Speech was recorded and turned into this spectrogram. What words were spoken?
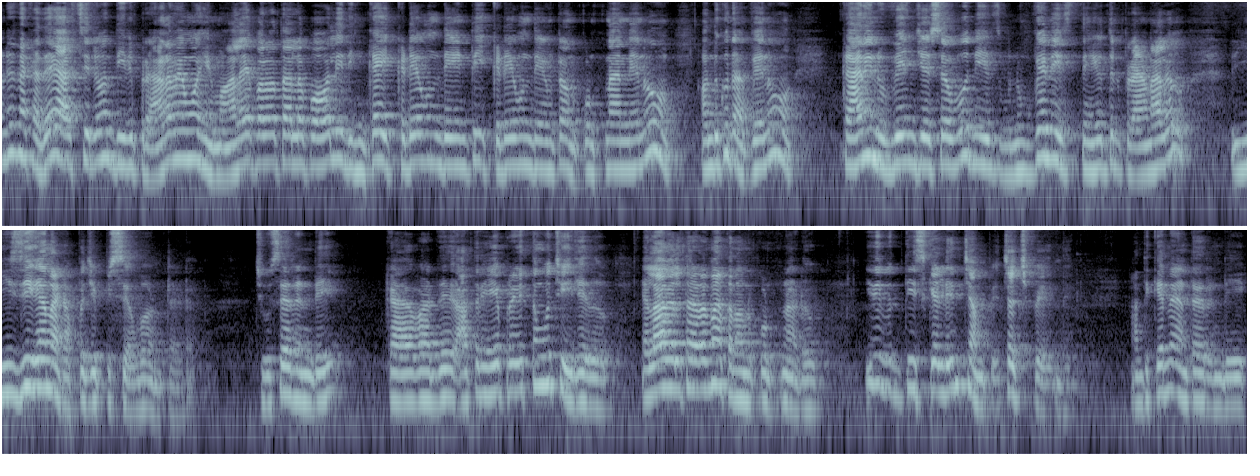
అంటే నాకు అదే ఆశ్చర్యం. దీని ప్రాణమేమో హిమాలయ పర్వతాల్లో పోవాలి. ఇది ఇంకా ఇక్కడే ఉంది ఏంటి ఇక్కడే ఉంది అనుకుంటున్నాను నేను. అందుకు నవ్వాను. కానీ నువ్వేం చేసావు? నీ నువ్వే నీ స్నేహితుడి ప్రాణాలు ఈజీగా నాకు అప్పచెప్పేసావు అంటాడు. చూశారండి. కా- వాడి అతను ఏ ప్రయత్నము చేయలేదు. ఎలా వెళ్తాడని అతను అనుకుంటున్నాడు. ఇది తీసుకెళ్ళింది చంపి చచ్చిపోయింది. అందుకనే అంటారండి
